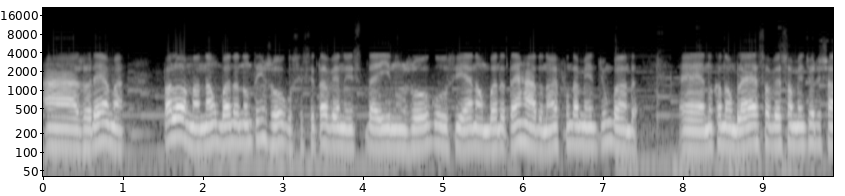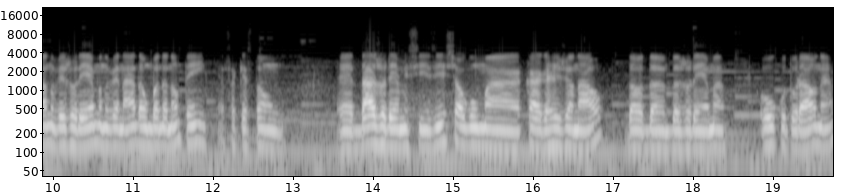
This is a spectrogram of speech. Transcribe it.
a Jorema. Falou, mano, na Umbanda não tem jogo. Se você tá vendo isso daí num jogo, se é na Umbanda, tá errado. Não é fundamento de Umbanda. É, no Candomblé só vê somente Orixá, não vê Jurema, não vê nada. A Umbanda não tem essa questão é, da Jurema em si. Existe alguma carga regional da, da, da Jurema ou cultural, né?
